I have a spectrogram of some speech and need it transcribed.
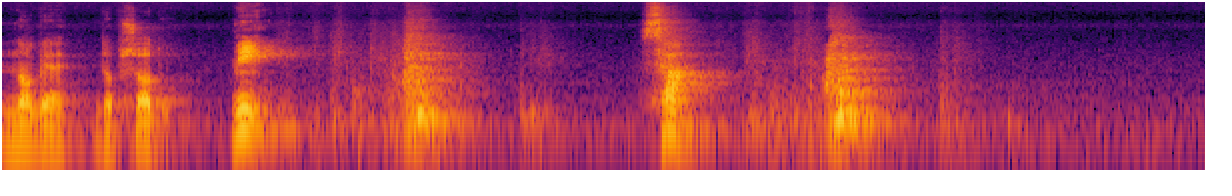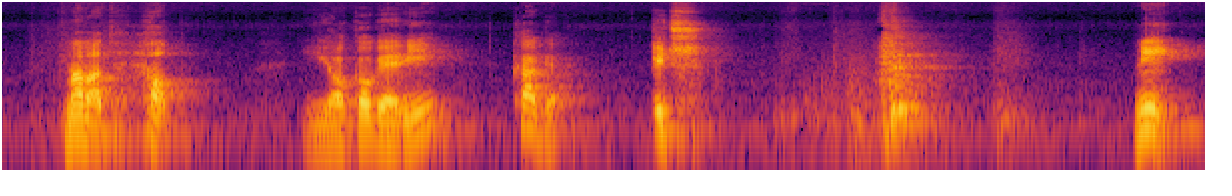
nogę do przodu. Ni. San. Mawate. Hop. Yokogeri. Kage. Ich. Ni.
